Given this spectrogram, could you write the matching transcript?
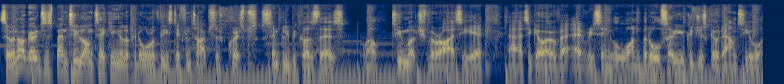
So we're not going to spend too long taking a look at all of these different types of crisps simply because there's well, too much variety here uh, to go over every single one, but also you could just go down to your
